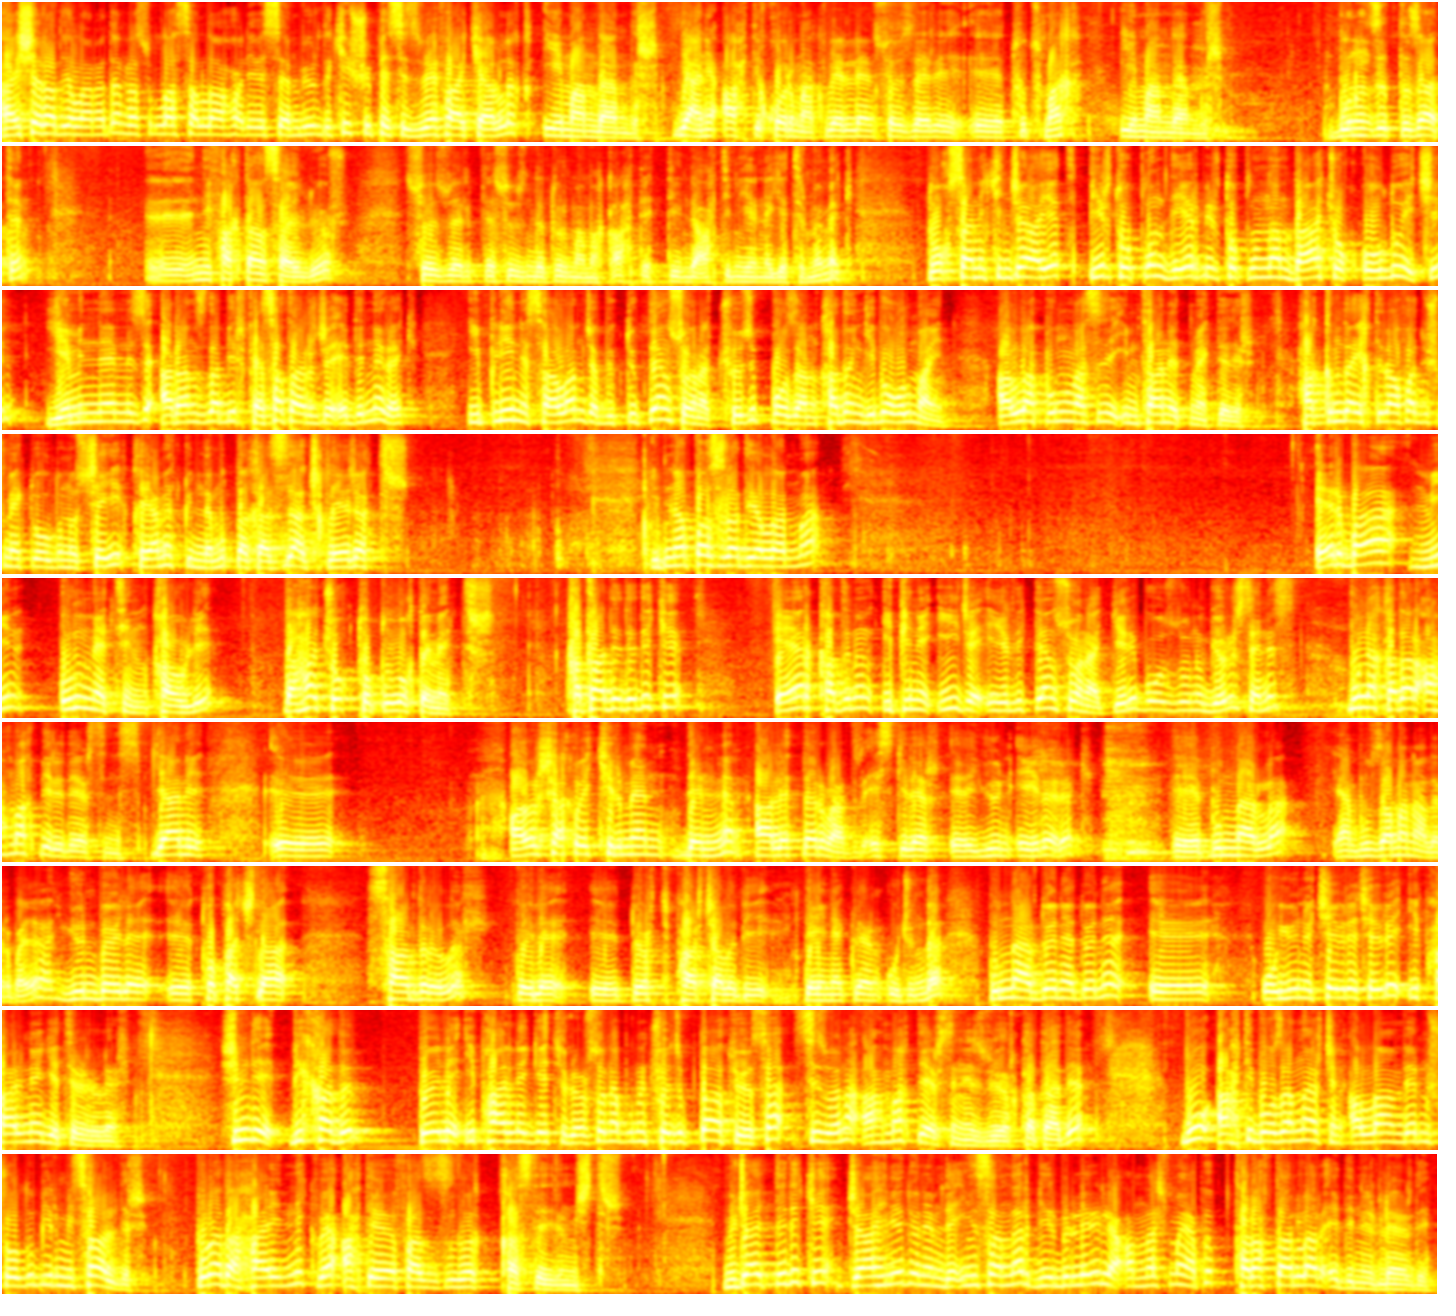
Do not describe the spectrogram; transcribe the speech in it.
Ayşe radıyallahu anh'dan Resulullah sallallahu aleyhi ve sellem buyurdu ki şüphesiz vefakarlık imandandır. Yani ahdi korumak, verilen sözleri e, tutmak imandandır. Bunun zıttı zaten e, nifaktan sayılıyor. Söz verip de sözünde durmamak, ahdettiğinde ahdini yerine getirmemek. 92. ayet, bir toplum diğer bir toplumdan daha çok olduğu için yeminlerinizi aranızda bir fesat aracı edinerek ipliğini sağlamca büktükten sonra çözüp bozan kadın gibi olmayın. Allah bununla sizi imtihan etmektedir. Hakkında ihtilafa düşmekte olduğunuz şeyi kıyamet gününde mutlaka size açıklayacaktır. İbn Abbas radıyallahu anh, Erba min ümmetin kavli daha çok topluluk demektir. Katade dedi ki, eğer kadının ipini iyice eğirdikten sonra geri bozduğunu görürseniz bu ne kadar ahmak biri dersiniz. Yani e, ağır şak ve kirmen denilen aletler vardır. Eskiler e, yün eğirerek e, bunlarla, yani bu zaman alır bayağı. Yün böyle e, topaçla sardırılır. Böyle e, dört parçalı bir değneklerin ucunda. Bunlar döne döne e, o yünü çevire çevire ip haline getirirler. Şimdi bir kadın böyle ip haline getiriyor, sonra bunu çözüp dağıtıyorsa siz ona ahmak dersiniz diyor Katade. Bu ahdi bozanlar için Allah'ın vermiş olduğu bir misaldir. Burada hainlik ve ahde vefasızlık kastedilmiştir. Mücahit dedi ki, cahiliye döneminde insanlar birbirleriyle anlaşma yapıp taraftarlar edinirlerdi.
